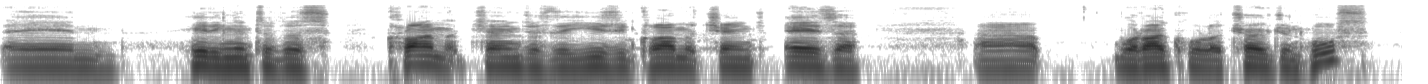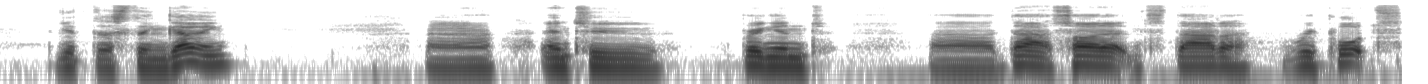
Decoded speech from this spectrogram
and heading into this climate change, as they're using climate change as a uh, what I call a Trojan horse to get this thing going, uh, and to bring in uh, data, science data reports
